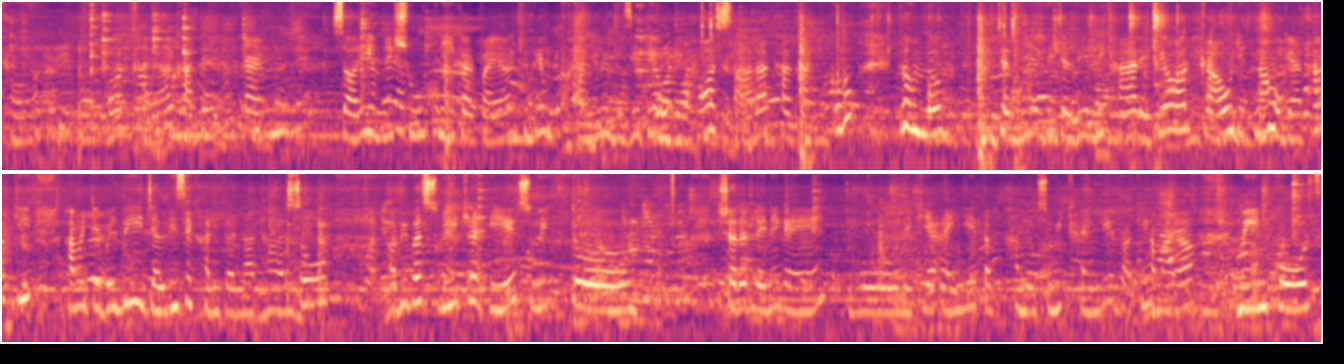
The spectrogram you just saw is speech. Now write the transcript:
खाया। बहुत खाया खाते टाइम सॉरी हमने शूट नहीं कर पाया, क्योंकि हम लोग खाने में बिज़ी थे और बहुत सारा था खाने को। तो हम लोग जल्दी जल्दी जल्दी जल्दी खा रहे थे और क्राउड इतना हो गया था कि हमें टेबल भी जल्दी से खाली करना था। सो अभी बस स्वीट है। स्वीट तो शरद लेने गए हैं। वो लेके आएँगे, तब हम लोग स्वीट खाएँगे। बाकी हमारा मेन कोर्स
